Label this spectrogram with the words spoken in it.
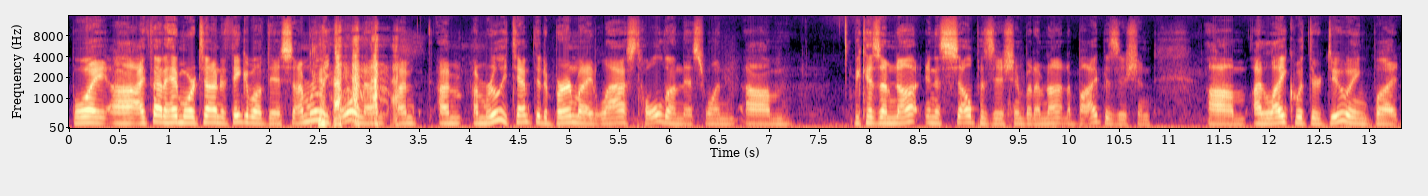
Boy, uh, I thought I had more time to think about this. I'm really torn. I'm, I'm, I'm, I'm really tempted to burn my last hold on this one um, because I'm not in a sell position, but I'm not in a buy position. Um, I like what they're doing, but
